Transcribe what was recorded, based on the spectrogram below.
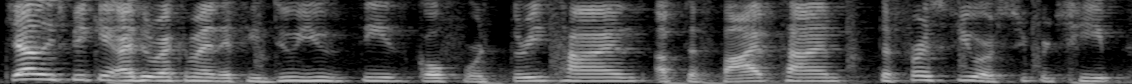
generally speaking, I do recommend if you do use these, go for three times, up to five times. The first few are super cheap.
